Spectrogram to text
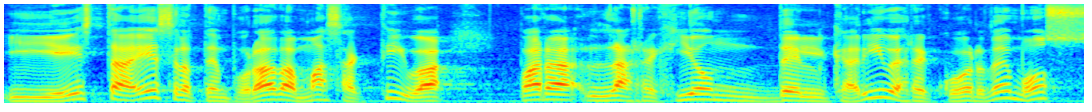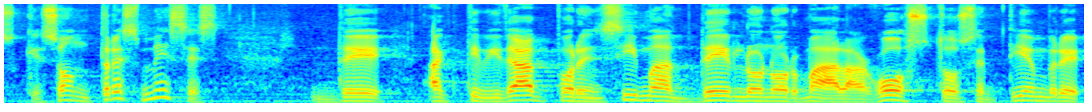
y esta es la temporada más activa para la región del Caribe. Recordemos que son tres meses de actividad por encima de lo normal, agosto, septiembre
